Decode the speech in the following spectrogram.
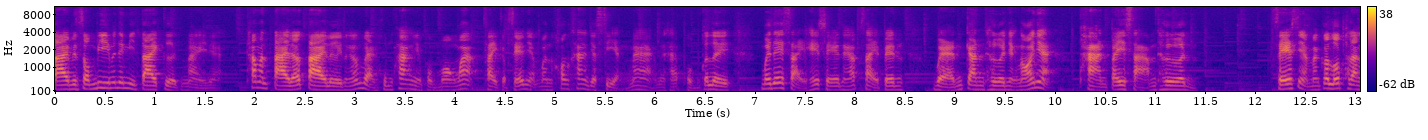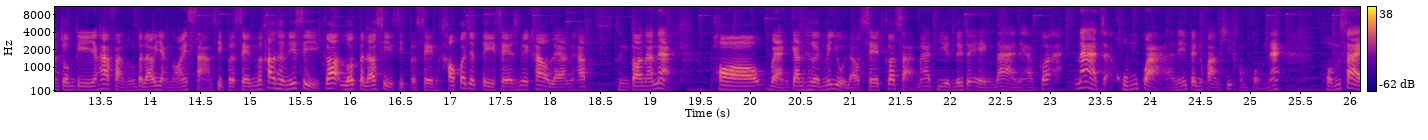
ตายเป็นซอมบี้ไม่ได้มีตายเกิดใหม่เนี่ยถ้ามันตายแล้วตายเลยดังนั้นแหวนคุ้มข้างเนี่ยผมมองว่าใส่กับเซสเนี่ยมันค่อนข้างจะเสี่ยงมากนะครับผมก็เลยไม่ได้ใส่ให้เซสนะครับใส่เป็นแหวนกันเทิร์นอย่างน้อยเนี่ยผ่านไป 3 เทิร์นเซสเนี่ยมันก็ลดพลังโจมตีภาพฝั่งนู้นไปแล้วอย่างน้อย 30%เมื่อเข้าเทิร์นที่ 4 ก็ลดไปแล้ว 40%เขาก็จะตีเซสไม่เข้าแล้วนะครับ ถึงตอนนั้นน่ะ พอแหวนกันเทินไม่อยู่แล้วเซสก็สามารถยืนด้วยตัวเองได้นะครับ ก็น่าจะคุ้มกว่า อันนี้เป็นความคิดของผมนะ ผมใส่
